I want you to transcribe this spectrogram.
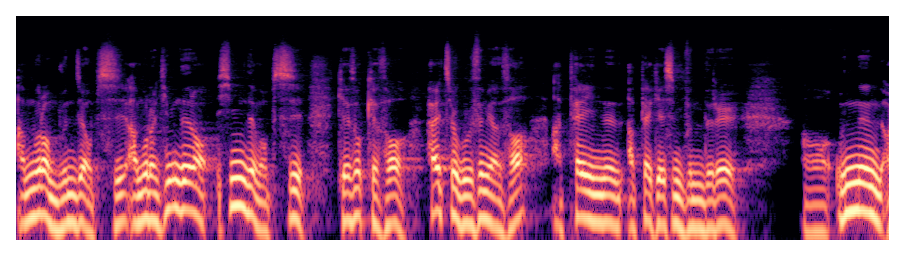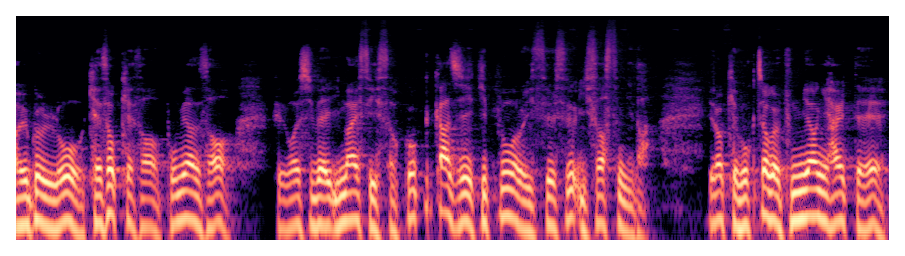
아무런 문제 없이 아무런 힘들 힘듦 없이 계속해서 활짝 웃으면서 앞에 있는 앞에 계신 분들을 어, 웃는 얼굴로 계속해서 보면서 그 워십에 임할 수 있었고 끝까지 기쁨으로 있을 수 있었습니다. 이렇게 목적을 분명히 할 때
